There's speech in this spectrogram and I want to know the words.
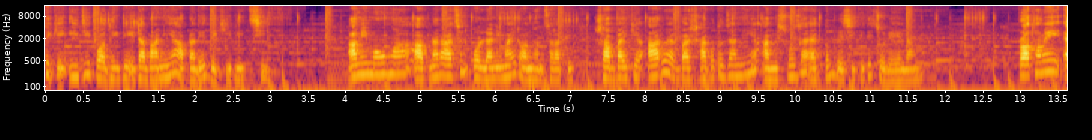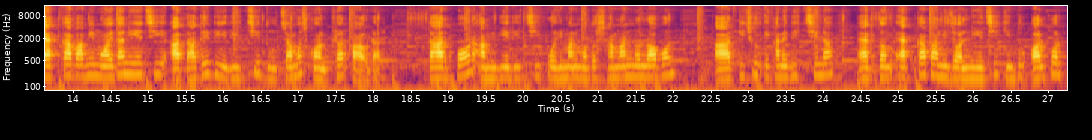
থেকে ইজি পদ্ধতিতে এটা বানিয়ে আপনাদের দেখিয়ে দিচ্ছি। আমি মৌহা আপনারা আছেন কল্যাণী মায়ের রন্ধনশালাতে সবাইকে আরও একবার স্বাগত জানিয়ে আমি সোজা একদম রেসিপিতে চলে এলাম। প্রথমেই এক কাপ আমি ময়দা নিয়েছি আর তাতে দিয়ে দিচ্ছি দু চামচ কর্নফ্লাওয়ার পাউডার। তারপর আমি দিয়ে দিচ্ছি পরিমাণ মতো সামান্য লবণ আর কিছু এখানে দিচ্ছি না। একদম এক কাপ আমি জল নিয়েছি কিন্তু অল্প অল্প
